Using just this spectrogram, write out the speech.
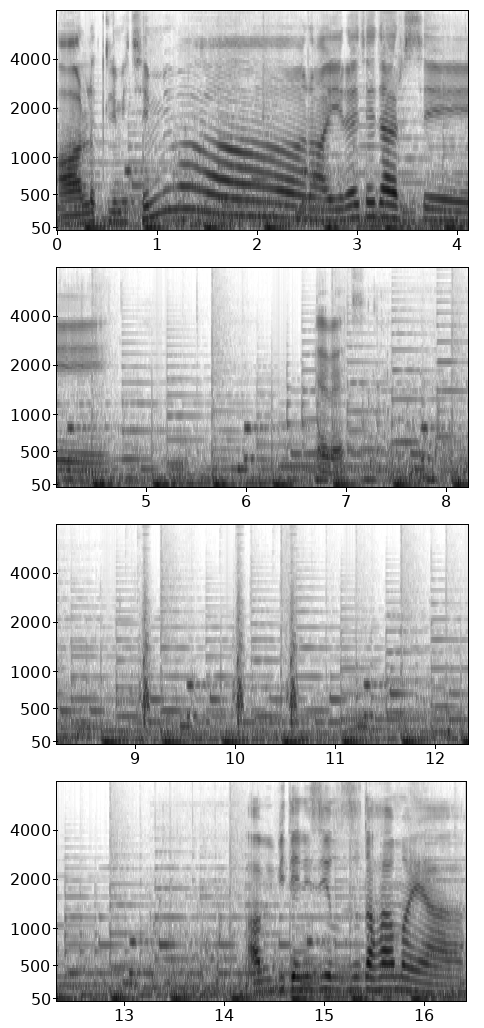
Ağırlık limitim mi var? Hayret edersin. Evet. Abi bir deniz yıldızı daha ama ya.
